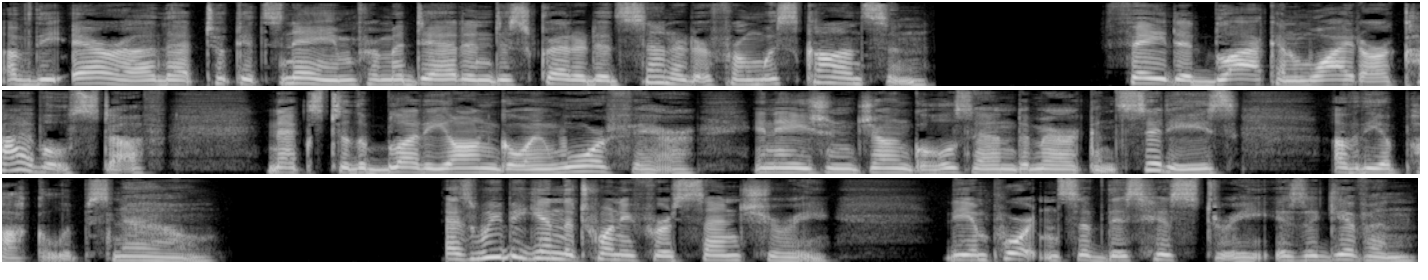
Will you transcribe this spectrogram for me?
of the era that took its name from a dead and discredited senator from Wisconsin. Faded black and white archival stuff next to the bloody ongoing warfare in Asian jungles and American cities of the apocalypse now. As we begin the 21st century, the importance of this history is a given.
